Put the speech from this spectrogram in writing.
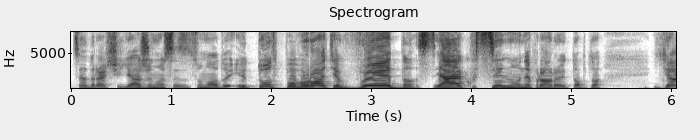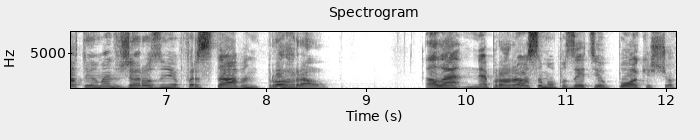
Це, до речі, я женуся за цю ноду, і тут в повороті видно, як сильно вони програють. Тобто, я в той момент вже розумів, Ферстапен програв. Але не програв саму позицію поки що.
